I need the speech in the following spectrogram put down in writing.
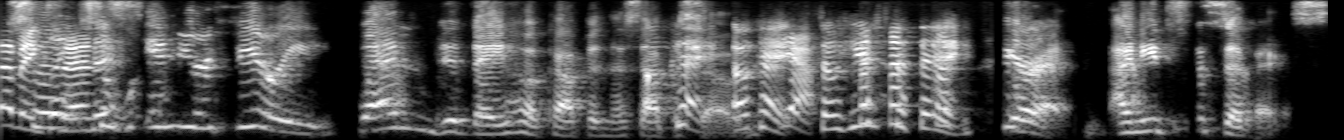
that makes so, sense. so in your theory when did they hook up in this Okay, episode okay. Yeah. So here's the thing. hear it i need specifics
